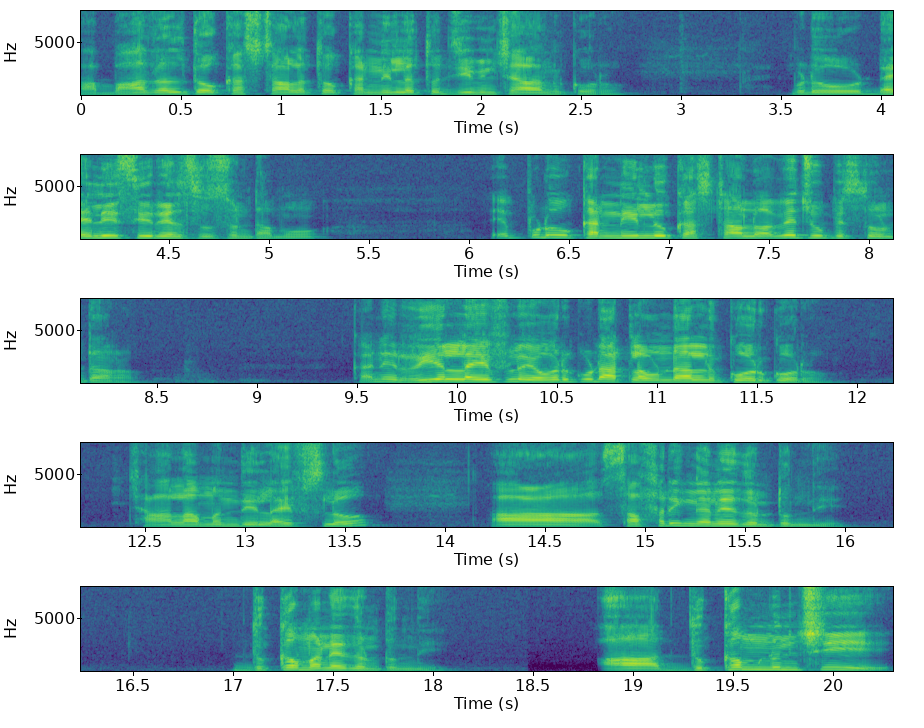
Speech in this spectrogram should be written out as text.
ఆ బాధలతో కష్టాలతో కన్నీళ్ళతో జీవించాలనుకోరు. ఇప్పుడు డైలీ సీరియల్స్ చూస్తుంటాము. ఎప్పుడు కన్నీళ్ళు కష్టాలు అవే చూపిస్తూ ఉంటారు. కానీ రియల్ లైఫ్లో ఎవరు కూడా అట్లా ఉండాలని కోరుకోరు. చాలామంది లైఫ్స్లో ఆ సఫరింగ్ అనేది ఉంటుంది. దుఃఖం అనేది ఉంటుంది. ఆ దుఃఖం నుంచి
